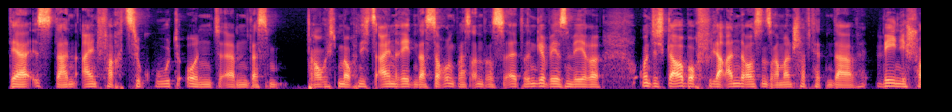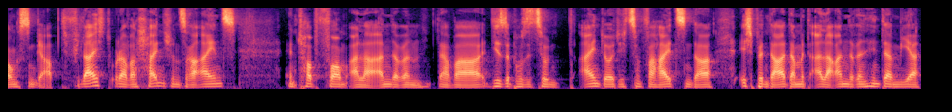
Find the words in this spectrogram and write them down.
Der ist dann einfach zu gut und ähm, das brauche ich mir auch nichts einreden, dass da irgendwas anderes äh, drin gewesen wäre. Und ich glaube, auch viele andere aus unserer Mannschaft hätten da wenig Chancen gehabt. Vielleicht oder wahrscheinlich unsere Eins in Topform aller anderen. Da war diese Position eindeutig zum Verheizen da. Ich bin da, damit alle anderen hinter mir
